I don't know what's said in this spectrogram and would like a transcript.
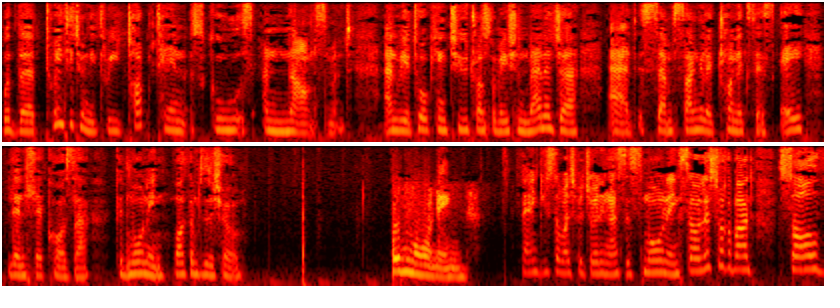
with the 2023 top 10 schools announcement. And we are talking to transformation manager at Samsung Electronics SA, Lenhle Khoza. Good morning. Welcome to the show. Good morning. Thank you so much for joining us this morning. So let's talk about Solve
